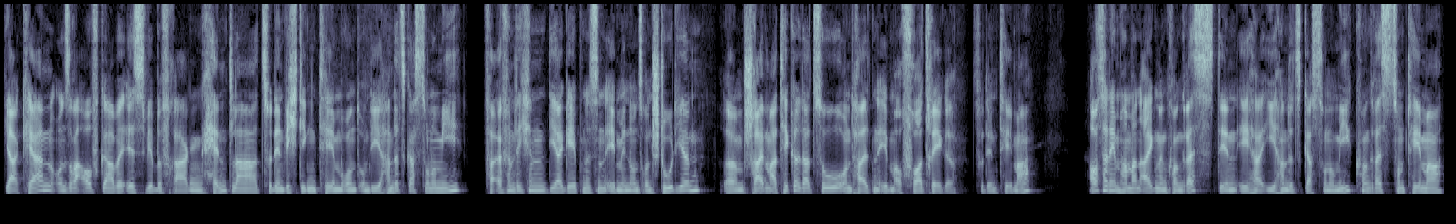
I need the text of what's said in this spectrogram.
Ja, Kern unserer Aufgabe ist, wir befragen Händler zu den wichtigen Themen rund um die Handelsgastronomie, veröffentlichen die Ergebnisse eben in unseren Studien, ähm, schreiben Artikel dazu und halten eben auch Vorträge zu dem Thema. Außerdem haben wir einen eigenen Kongress, den EHI Handelsgastronomie-Kongress zum Thema.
